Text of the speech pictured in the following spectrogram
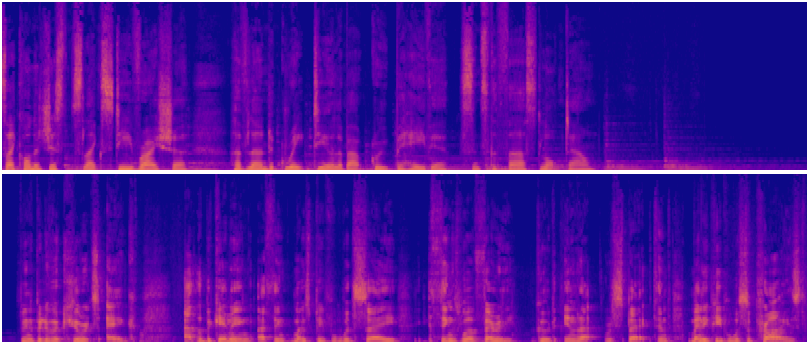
Psychologists like Steve Reicher have learned a great deal about group behaviour since the first lockdown. It's been a bit of a curate's egg. At the beginning, I think most people would say things were very good in that respect. And many people were surprised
